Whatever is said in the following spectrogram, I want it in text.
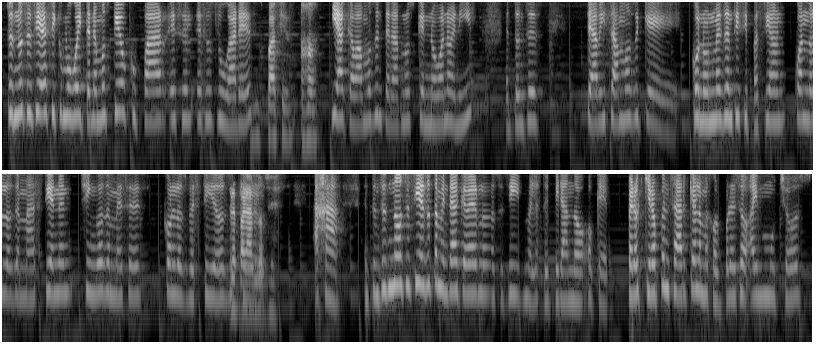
Entonces no sé si era así como, güey, tenemos que ocupar ese- esos lugares espacio. Ajá. y acabamos de enterarnos que no van a venir. Entonces te avisamos de que con un mes de anticipación, cuando los demás tienen chingos de meses con los vestidos. que- Preparándose. Ajá. Entonces no sé si eso también tenga que ver, no sé si me la estoy pirando o qué, pero quiero pensar que a lo mejor por eso hay muchos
